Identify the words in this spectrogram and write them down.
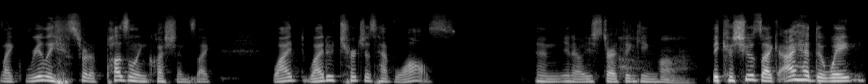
like really sort of puzzling questions like why why do churches have walls and you know you start thinking Huh. because she was like i had to wait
